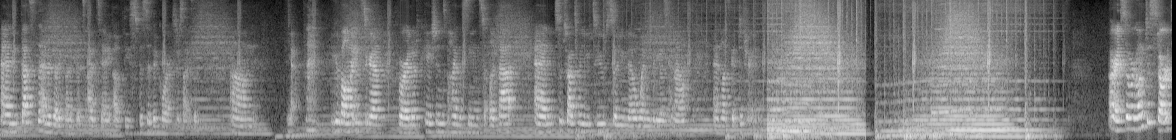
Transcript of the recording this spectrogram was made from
and that's the energetic benefits, I'd say, of these specific core exercises. Um, yeah. you can follow my Instagram for notifications, behind the scenes, stuff like that and subscribe to my YouTube so you know when new videos come out. And let's get to training. Alright, so we're going to start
